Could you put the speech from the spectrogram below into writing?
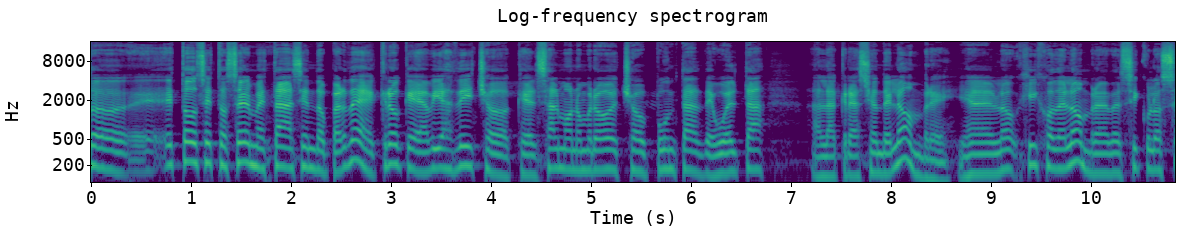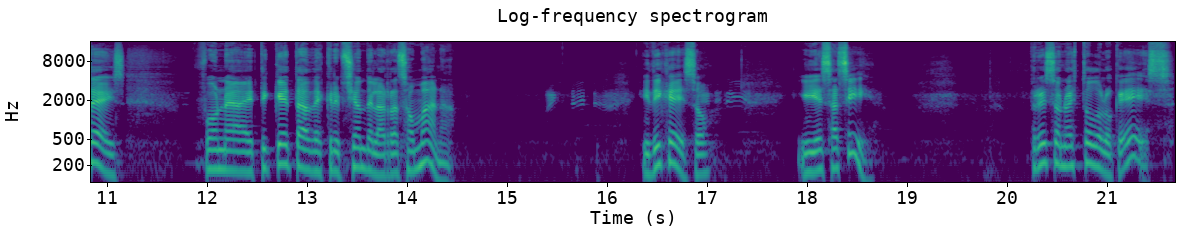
Eh, todos estos seres me están haciendo perder. Creo que habías dicho que el Salmo número 8 punta de vuelta a la creación del hombre. Y el Hijo del Hombre, en el versículo 6, fue una etiqueta, descripción de la raza humana. Y dije eso, y es así. Pero eso no es todo lo que es.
